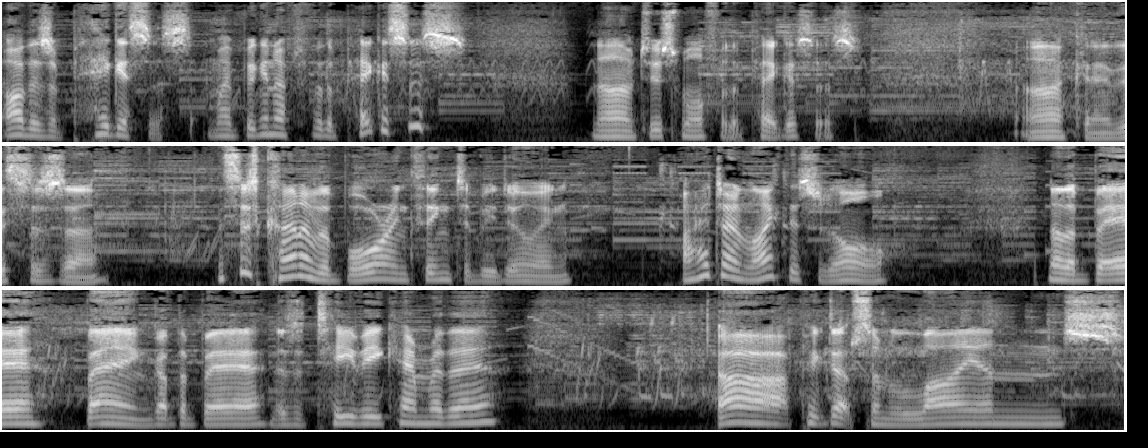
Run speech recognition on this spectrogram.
Oh, there's a Pegasus. Am I big enough for the Pegasus? No, I'm too small for the Pegasus. Okay, this is a this is kind of a boring thing to be doing. I don't like this at all. Another bear. Bang, got the bear. There's a TV camera there. Ah, picked up some lions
